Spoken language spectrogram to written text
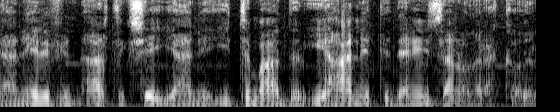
yani herifin artık şey yani itimadı ihanet eden insan olarak kalır.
